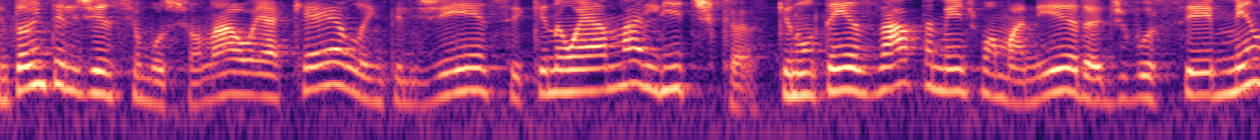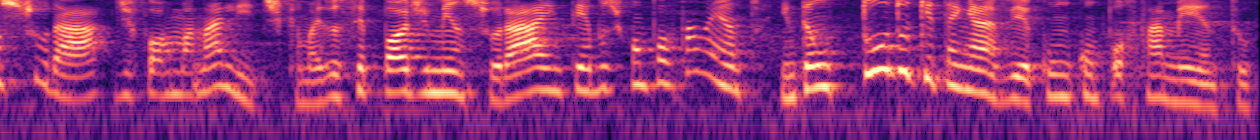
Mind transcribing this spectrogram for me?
Então a inteligência emocional é aquela inteligência que não é analítica, que não tem exatamente uma maneira de você mensurar de forma analítica, mas você pode mensurar em termos de comportamento. Então tudo que tem a ver com um comportamento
